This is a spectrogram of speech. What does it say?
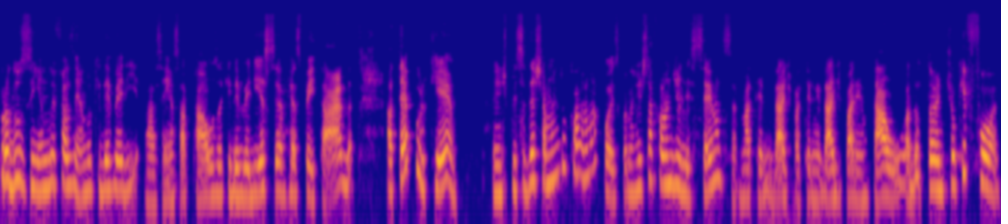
produzindo e fazendo o que deveria, tá? sem essa pausa que deveria ser respeitada, até porque a gente precisa deixar muito claro uma coisa: quando a gente está falando de licença, maternidade, paternidade parental, adotante, o que for,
